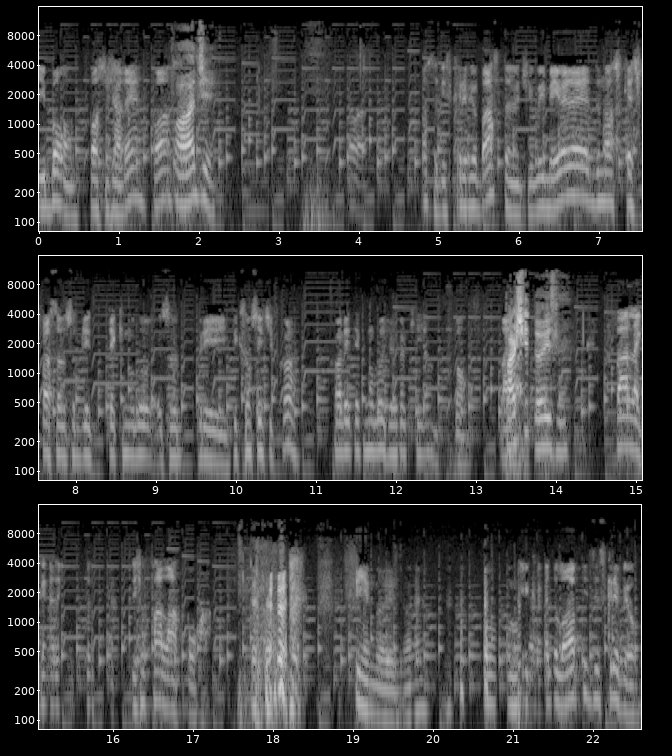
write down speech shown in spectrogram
E bom, posso já ler? Posso? Pode. Nossa, ele escreveu bastante. O e-mail é do nosso cast passado sobre tecnologia, sobre ficção científica. Ó, falei tecnologia aqui. ó. Bom, vai Parte 2, né? Fala, galera. Deixa eu falar, porra. Fino ele, né? O Ricardo Lopes escreveu:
